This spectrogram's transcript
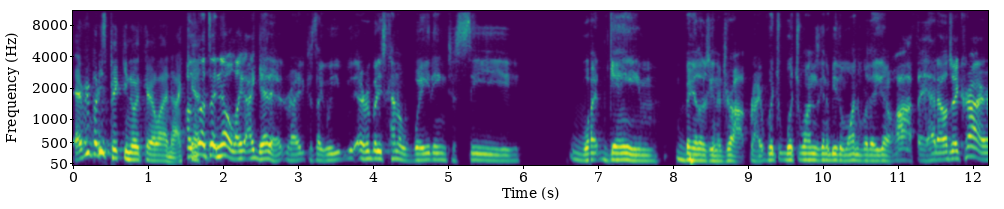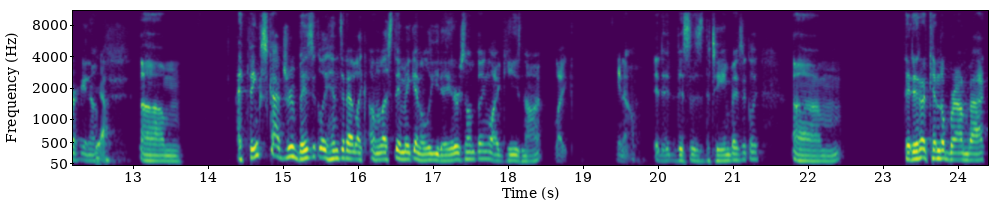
Everybody's picking North Carolina. I I was can't. about to say no, like I get it, right? Because like we everybody's kind of waiting to see what game Baylor's gonna drop, right? Which which one's gonna be the one where they go, ah, if they had LJ Cryer, you know. Yeah. Um I think Scott Drew basically hinted at like unless they make an elite eight or something, like he's not like, you know, it, it- this is the team basically. Um they did have Kendall Brown back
